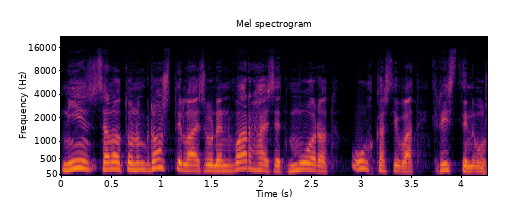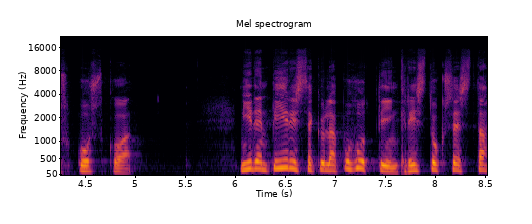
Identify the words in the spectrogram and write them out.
Niin sanotun gnostilaisuuden varhaiset muodot uhkasivat kristinuskoa. Niiden piirissä kyllä puhuttiin Kristuksesta,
